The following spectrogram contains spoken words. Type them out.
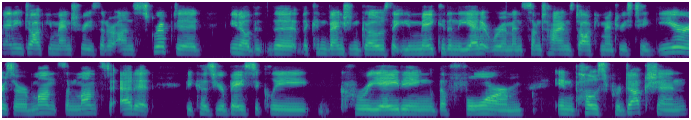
many documentaries that are unscripted, you know, the, the, the convention goes that you make it in the edit room, and sometimes documentaries take years or months and months to edit because you're basically creating the form in post production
